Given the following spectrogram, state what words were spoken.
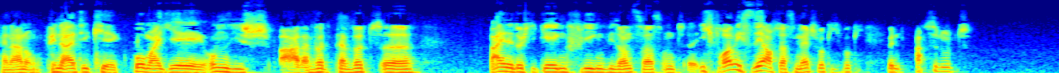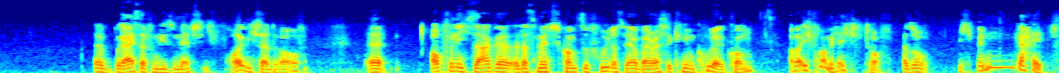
keine Ahnung, Penalty-Kick, Bomaye, um die, Sch ah, da wird, da wird äh, Beine durch die Gegend fliegen wie sonst was. Und äh, ich freue mich sehr auf das Match, wirklich, wirklich, bin absolut äh, begeistert von diesem Match. Ich freue mich da drauf. Äh, auch wenn ich sage, das Match kommt zu früh, das wäre bei Wrestle Kingdom cooler gekommen. Aber ich freue mich echt drauf. Also, ich bin gehypt.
